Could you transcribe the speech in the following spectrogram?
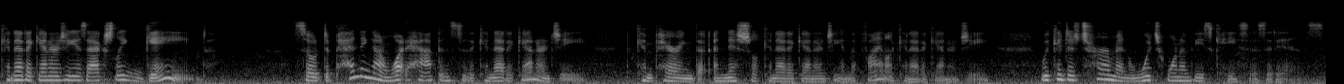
kinetic energy is actually gained. So depending on what happens to the kinetic energy, comparing the initial kinetic energy and the final kinetic energy, we can determine which one of these cases it is.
